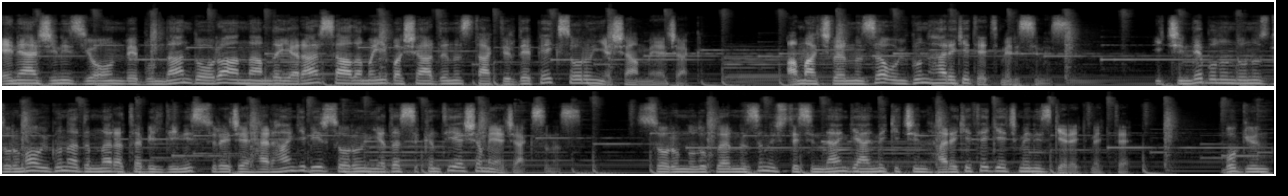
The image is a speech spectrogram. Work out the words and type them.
Enerjiniz yoğun ve bundan doğru anlamda yarar sağlamayı başardığınız takdirde pek sorun yaşanmayacak. Amaçlarınıza uygun hareket etmelisiniz. İçinde bulunduğunuz duruma uygun adımlar atabildiğiniz sürece herhangi bir sorun ya da sıkıntı yaşamayacaksınız. Sorumluluklarınızın üstesinden gelmek için harekete geçmeniz gerekmekte. Bugün,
